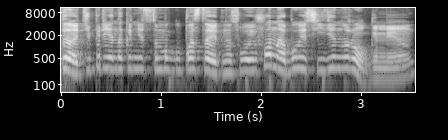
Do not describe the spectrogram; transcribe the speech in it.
Да, теперь я наконец-то могу поставить на свой iPhone обои с единорогами.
